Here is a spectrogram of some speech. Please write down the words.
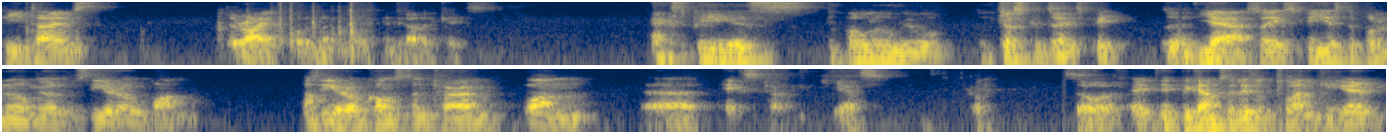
p times the right polynomial in the other case. xp is the polynomial that just contains p. Yeah, so xp is the polynomial zero, one. Ah. Zero constant term, one uh, x term. Yes. So it, it becomes a little clunky here.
